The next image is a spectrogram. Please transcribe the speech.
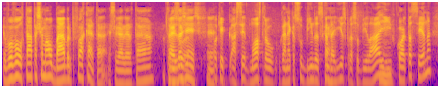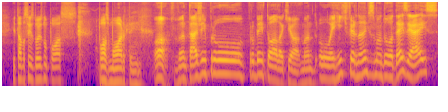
eu vou voltar pra chamar o Bárbaro pra falar, cara, tá, essa galera tá atrás da gente. É. Ok, a mostra o o Caneca subindo as escadarias pra subir lá e Uhum. corta a cena. E tá vocês dois no pós. Pós-mortem. Ó, vantagem pro, pro Bentola aqui, ó. Mand- o Henrique Fernandes mandou 10 reais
